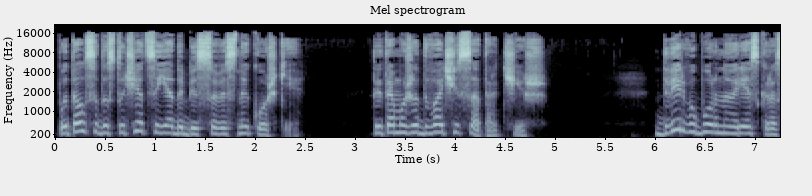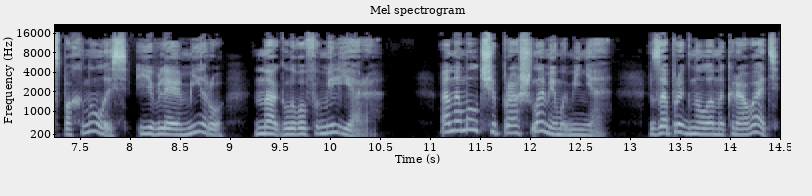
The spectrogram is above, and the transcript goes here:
Пытался достучаться я до бессовестной кошки. Ты там уже два часа торчишь. Дверь в уборную резко распахнулась, являя миру наглого фамильяра. Она молча прошла мимо меня, запрыгнула на кровать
